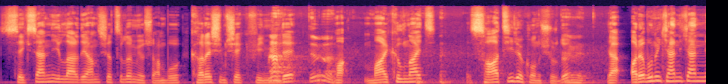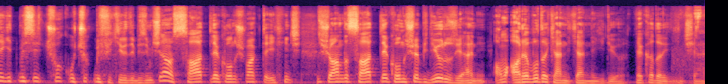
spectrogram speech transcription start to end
80'li yıllarda yanlış hatırlamıyorsam bu Kara Şimşek filminde Heh, değil mi? Ma- Michael Knight saatiyle konuşurdu. Evet. Ya arabanın kendi kendine gitmesi çok uçuk bir fikirdi bizim için ama saatle konuşmak da ilginç. Şu anda saatle konuşabiliyoruz yani. Ama araba da kendi kendine gidiyor. Ne kadar ilginç yani.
